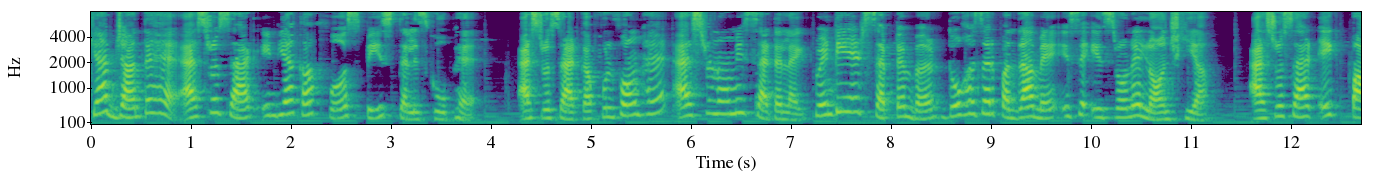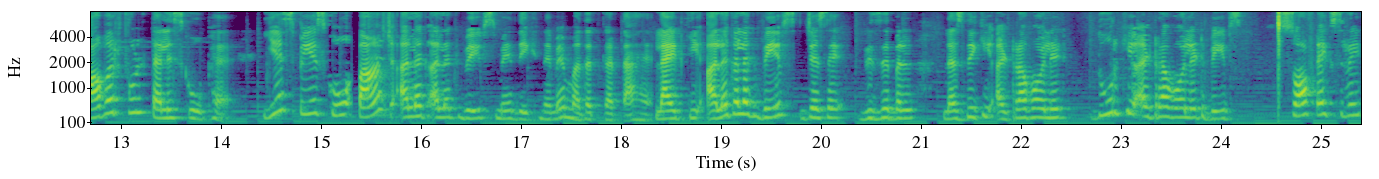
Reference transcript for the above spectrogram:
क्या आप जानते हैं एस्ट्रोसैट इंडिया का फ़र्स्ट स्पेस टेलीस्कोप है? एस्ट्रोसैट का फुल फॉर्म है एस्ट्रोनॉमी सैटेलाइट 28 सितंबर 2015 में इसे इसरो ने लॉन्च किया। एस्ट्रोसैट एक पावरफुल टेलीस्कोप है। ये स्पेस को पाँच अलग अलग वेव्स में देखने में मदद करता है। लाइट की अलग अलग वेव्स जैसे विजिबल नजदीकी अल्ट्रावायलेट दूर की ultraviolet waves soft X ray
